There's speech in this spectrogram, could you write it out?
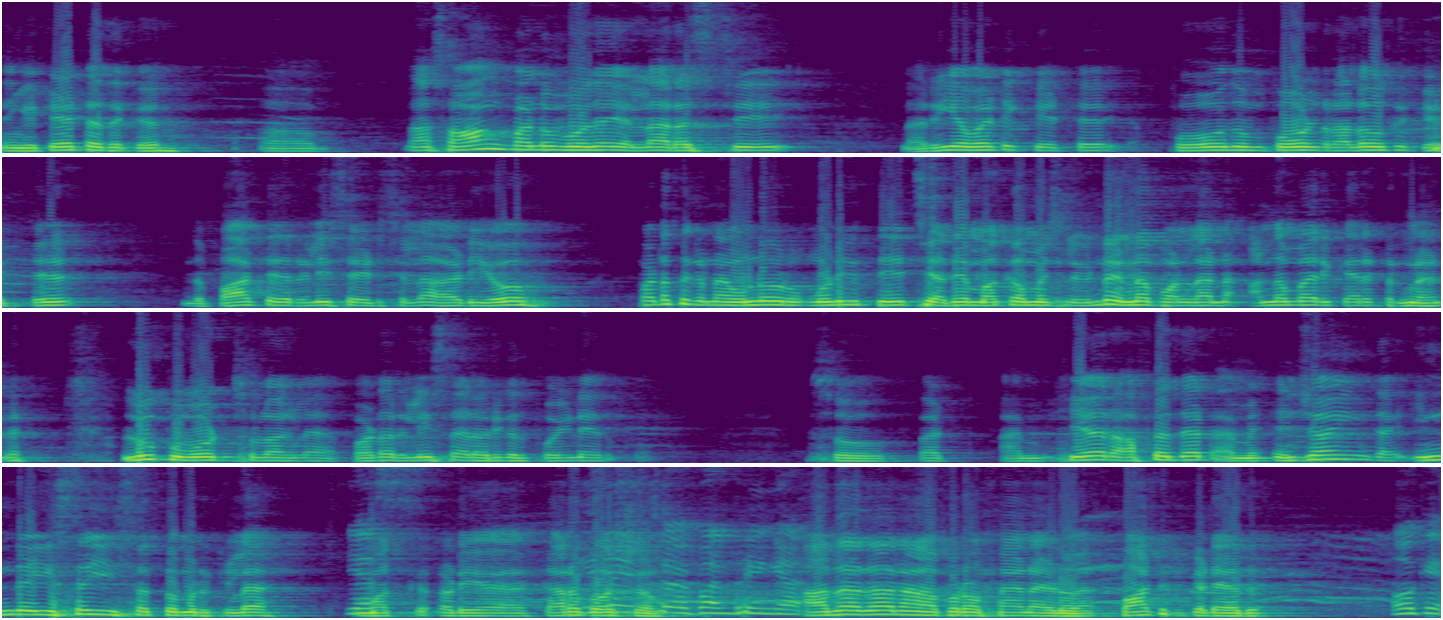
நீங்கள் கேட்டதுக்கு ஆம், நான் சாங் பண்ணும்போதே எல்லாம் ரசித்து நிறைய வாட்டி கேட்டு போதும் போன்ற அளவுக்கு கேட்டு இந்த பாட்டு ரிலீஸ் ஆயிடுச்சுல்ல ஆடியோ படத்துக்கு நான் இன்னொரு முடிவு தேய்ச்சி அதே மக்கா மச்சில் இன்னும் என்ன பண்ணலான்னு அந்த மாதிரி கேரக்டர் நான் லூப்பு மோட்னு சொல்லுவாங்களே படம் ரிலீஸ் ஆகிற வரைக்கும் அது போயினே இருக்கும். So but I'm here after that I'm enjoying the இந்த இசை சத்தம் இருக்குல்ல மக்களுடைய கரகோஷம். அதை தான் நான் அப்புறம் ஃபேன் ஆயிடுவேன். பாட்டுக்கு கிடையாது. ஓகே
